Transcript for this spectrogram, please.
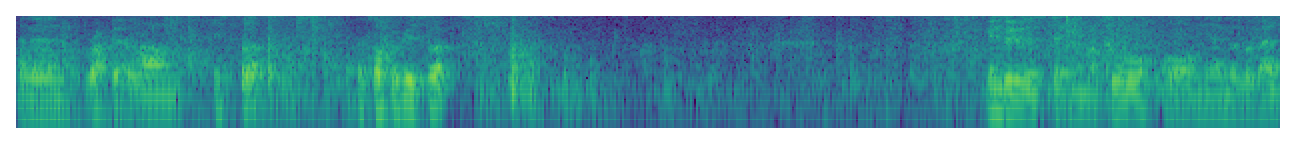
and then wrap it around his foot, the top of his foot. You can do this sitting on the floor or on the end of the bed.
